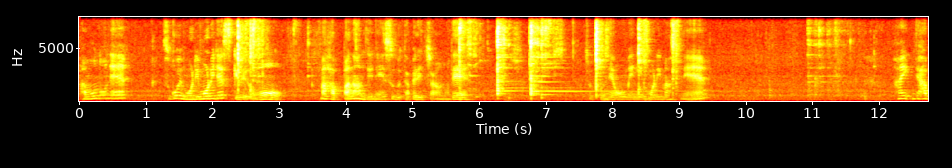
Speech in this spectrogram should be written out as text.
葉物ねすごいもりもりですけれどもまあ葉っぱなんでねすぐ食べれちゃうのでちょっとね多めに盛りますね。はい、で葉っ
